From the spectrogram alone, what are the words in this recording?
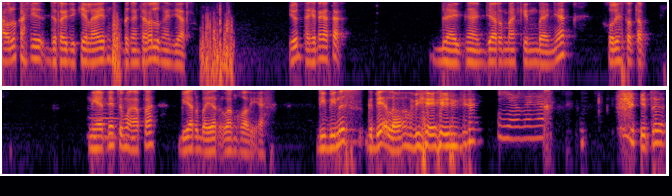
Allah kasih rezeki lain dengan cara lu ngajar yaudah akhirnya kakak ngajar makin banyak kuliah tetap. Niatnya cuma apa? Biar bayar uang kuliah. Di binus gede loh biayanya. Iya benar. itu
